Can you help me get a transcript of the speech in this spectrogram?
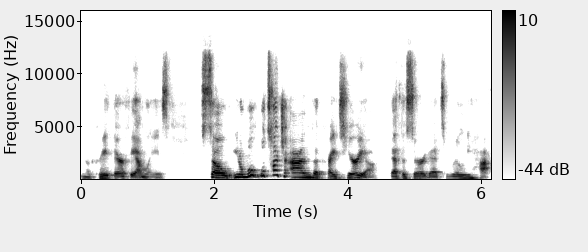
you know create their families. So you know we'll we'll touch on the criteria that the surrogates really have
